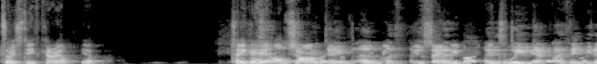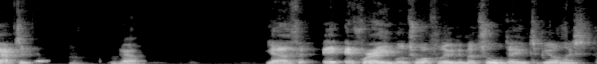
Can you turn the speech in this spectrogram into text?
Sorry, Steve, carry on. Yep. Take a hit on Sorry, Palmer. Dave. Um, You're I, saying I, we might. I, we, I think we'd have to. Yeah. Yeah, if we're able to offload him at all, Dave. To be honest.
